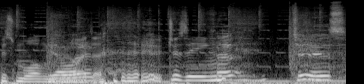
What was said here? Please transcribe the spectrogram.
Bis morgen, liebe Jawohl. Leute. Tschüssing. Äh, tschüss.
